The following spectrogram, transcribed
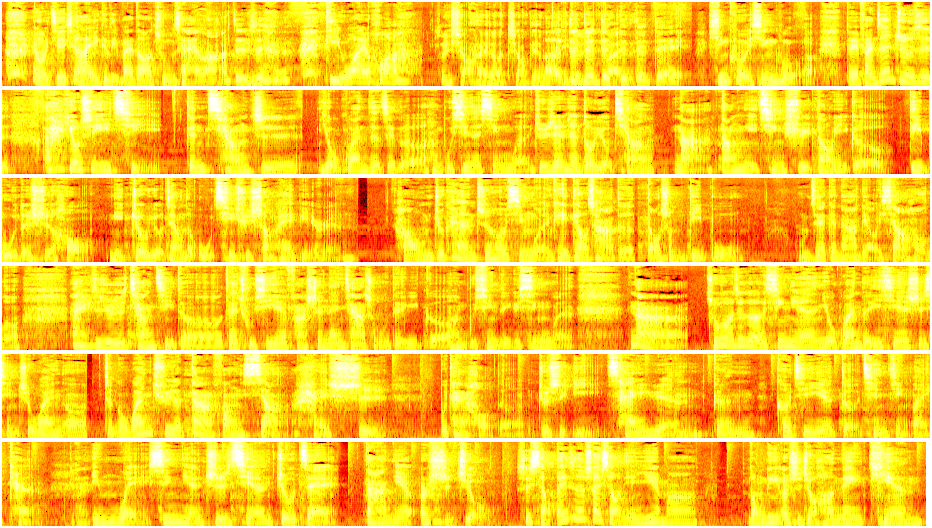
因为我接下来一个礼拜都要出差啦，这是 题外话。所以小孩要交给我一个礼拜，对对对对对对，辛苦了辛苦了。对，反正就是，哎，又是一起跟枪支有关的这个很不幸的新闻。就是人人都有枪，那当你情绪到一个地步的时候，你就有这样的武器去伤害别人。好，我们就看之后新闻可以调查的到什么地步。我们再跟大家聊一下好了，哎，这就是枪击的在除夕夜发生南加州的一个很不幸的一个新闻。那除了这个新年有关的一些事情之外呢，整个湾区的大方向还是不太好的，就是以裁员跟科技业的前景来看，对因为新年之前就在大年二十九是小哎，这算小年夜吗？农历二十九号那一天。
